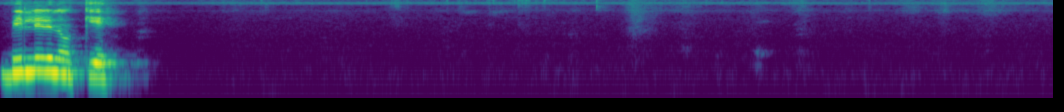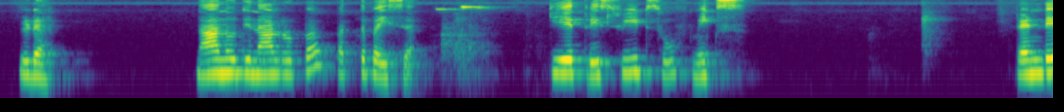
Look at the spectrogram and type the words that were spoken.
ബില്ലിൽ നോക്കിയേ. ഇട. നാനൂറ്റി നാല് റുപ്യ പത്ത് പൈസ. K three sweet soup mix. രണ്ട്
